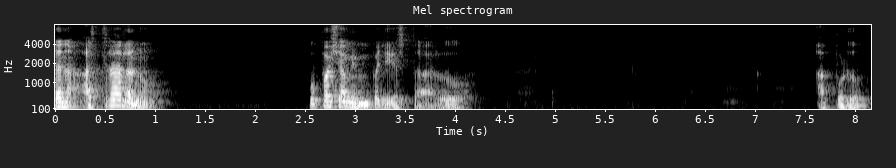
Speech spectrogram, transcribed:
తన అస్త్రాలను ఉపశమింపజేస్తారు. అప్పుడు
